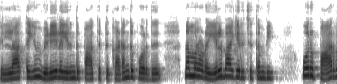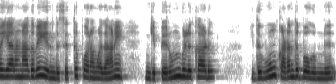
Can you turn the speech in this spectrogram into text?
எல்லாத்தையும் வெளியில இருந்து பார்த்துட்டு கடந்து போறது நம்மளோட இயல்பாகிருச்சு தம்பி. ஒரு பார்வையாளனாகவே இருந்து செத்து போறவங்க தானே. இங்கே பெரும் விழுக்காடு. இதுவும் கடந்து போகும்னு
